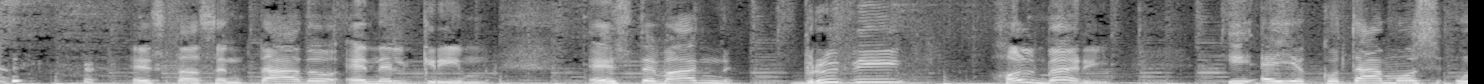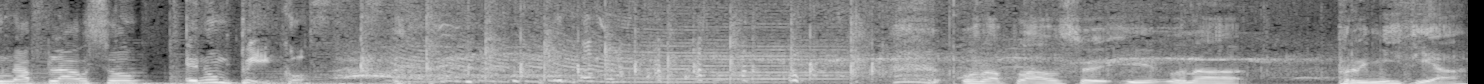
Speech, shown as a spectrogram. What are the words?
está sentado en el crimen. Esteban Brutti Holberg. Y ejecutamos un aplauso en un pico. Un applauso y una primicia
